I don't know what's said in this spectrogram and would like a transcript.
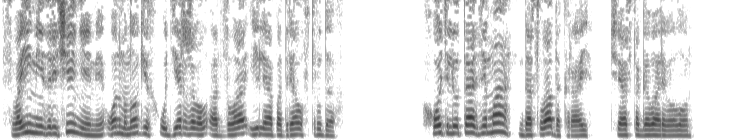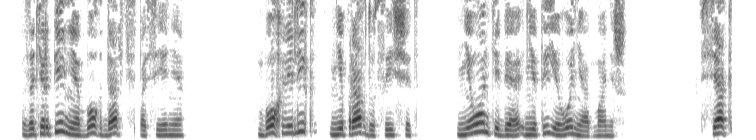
Своими изречениями он многих удерживал от зла или ободрял в трудах. «Хоть люта зима, да сладок край», — часто говаривал он. «За терпение Бог даст спасение. Бог велик, неправду сыщет, ни он тебя, ни ты его не обманешь. Всяк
